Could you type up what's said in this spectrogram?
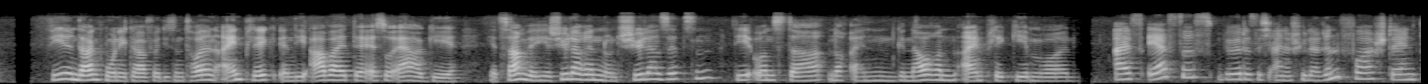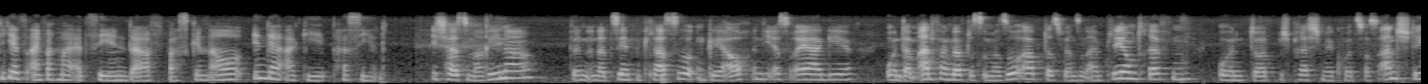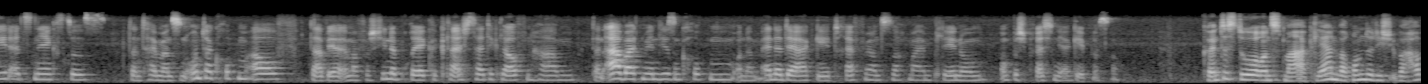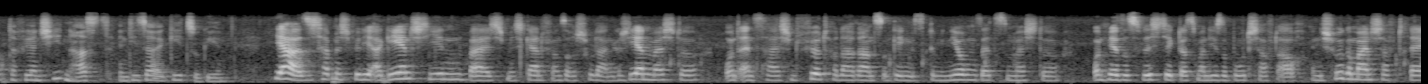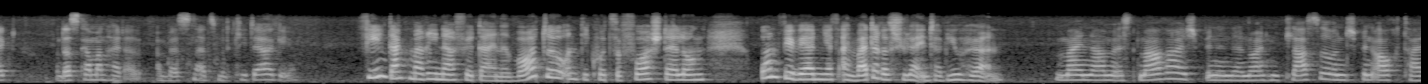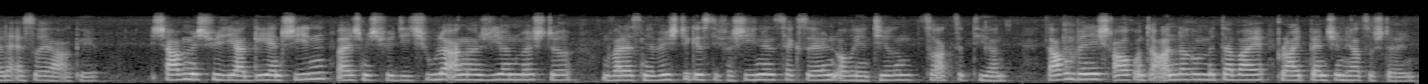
Vielen Dank, Monika, für diesen tollen Einblick in die Arbeit der SOR AG. Jetzt haben wir hier Schülerinnen und Schüler sitzen, die uns da noch einen genaueren Einblick geben wollen. Als erstes würde sich eine Schülerin vorstellen, die jetzt einfach mal erzählen darf, was genau in der AG passiert. Ich heiße Marina, bin in der 10. Klasse und gehe auch in die SOR AG. Und am Anfang läuft es immer so ab, dass wir uns in einem Plenum treffen und dort besprechen wir kurz, was ansteht als nächstes. Dann teilen wir uns in Untergruppen auf, da wir immer verschiedene Projekte gleichzeitig laufen haben. Dann arbeiten wir in diesen Gruppen und am Ende der AG treffen wir uns nochmal im Plenum und besprechen die Ergebnisse. Könntest du uns mal erklären, warum du dich überhaupt dafür entschieden hast, in diese AG zu gehen? Ja, also ich habe mich für die AG entschieden, weil ich mich gerne für unsere Schule engagieren möchte und ein Zeichen für Toleranz und gegen Diskriminierung setzen möchte. Und mir ist es wichtig, dass man diese Botschaft auch in die Schulgemeinschaft trägt. Und das kann man halt am besten als Mitglied der AG. Vielen Dank, Marina, für deine Worte und die kurze Vorstellung. Und wir werden jetzt ein weiteres Schülerinterview hören. Mein Name ist Mara, ich bin in der 9. Klasse und ich bin auch Teil der SOR AG. Ich habe mich für die AG entschieden, weil ich mich für die Schule engagieren möchte und weil es mir wichtig ist, die verschiedenen sexuellen Orientierungen zu akzeptieren. Darum bin ich auch unter anderem mit dabei, Pride-Bändchen herzustellen.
